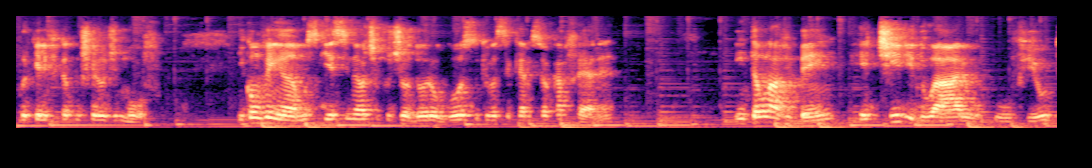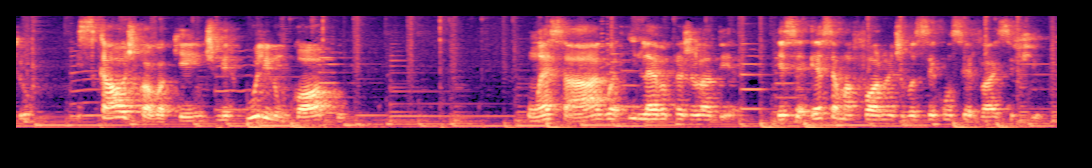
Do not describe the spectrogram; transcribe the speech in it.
porque ele fica com cheiro de mofo. E convenhamos que esse não é o tipo de odor ou gosto que você quer no seu café, né? Então lave bem, retire do aro o filtro, escalde com água quente, mergulhe num copo com essa água e leva para a geladeira. Esse, essa é uma forma de você conservar esse filtro.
